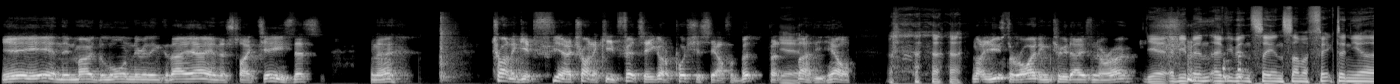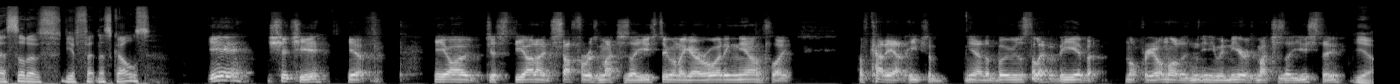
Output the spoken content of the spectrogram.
yeah, yeah, and then mowed the lawn and everything today, eh? And it's like, geez, that's you know, trying to get you know, trying to keep fit. So you got to push yourself a bit, but Yeah. bloody hell, not used to riding two days in a row. Yeah, have you been have you been seeing some effect in your sort of your fitness goals? Yeah, shit, yeah, yeah, yeah. I just yeah, I don't suffer as much as I used to when I go riding now. It's like I've cut out heaps of you know the booze. I still have a beer, but not very not anywhere near as much as I used to. Yeah.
